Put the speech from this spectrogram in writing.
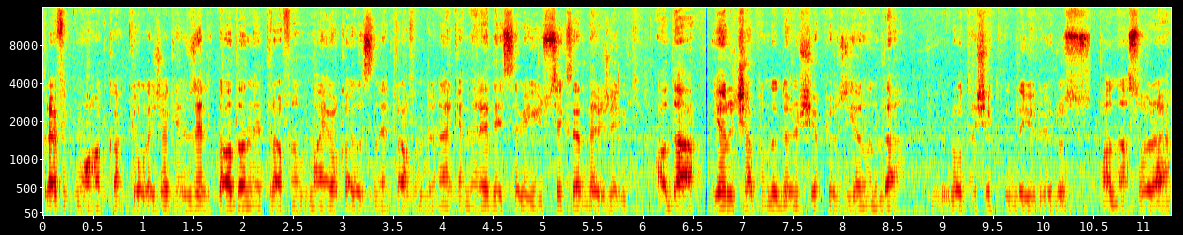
Trafik muhakkak ki olacak. Özellikle adanın etrafını, Mallorca adasının etrafını dönerken neredeyse bir 180 derecelik ada yarı çapında dönüş yapıyoruz. Yanında rota şeklinde yürüyoruz. Ondan sonra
